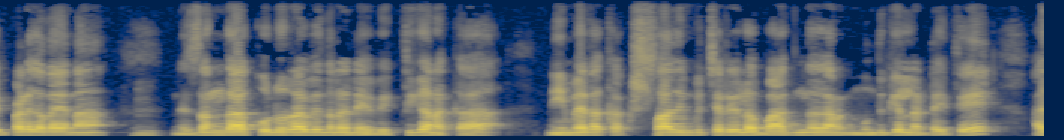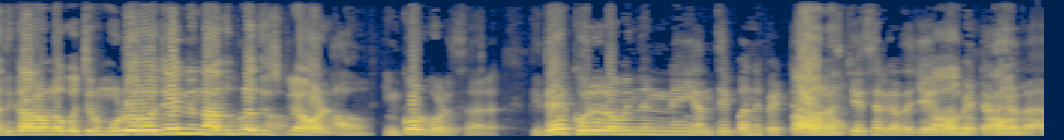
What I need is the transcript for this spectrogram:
చెప్పాడు కదా ఆయన. నిజంగా కొలు రవీంద్ర అనే వ్యక్తి గనక నీ మీద కక్ష సాధింపు చర్యలో భాగంగా గనక ముందుకెళ్ళినట్టయితే అధికారంలోకి వచ్చిన మూడో రోజే నిన్ను అదుపులో తీసుకునేవాళ్ళు. ఇంకోటి కూడా సార్ ఇదే కొరి రవీంద్రని ఎంత ఇబ్బంది పెట్టారు చేశారు కదా జైల్లో పెట్టారు. కదా.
